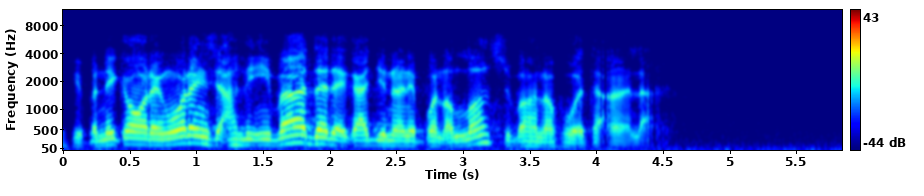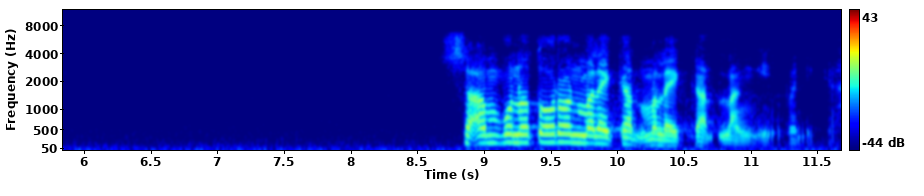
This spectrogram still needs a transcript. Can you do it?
Kepada orang-orang yang ahli ibadah dan kajian pun Allah subhanahu wa ta'ala. Sampun turun malaikat-malaikat langit panikah.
